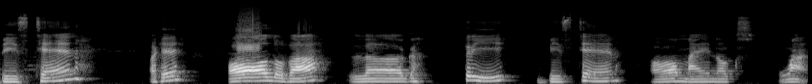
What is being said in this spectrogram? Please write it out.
base 10, okay, all over log 3 base 10 or minus 1.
